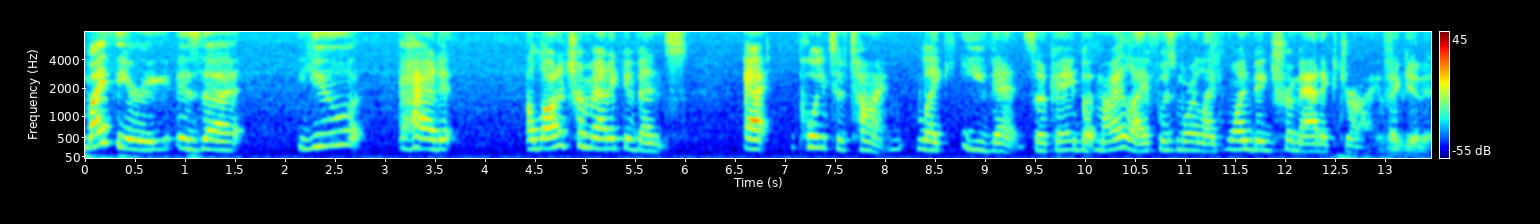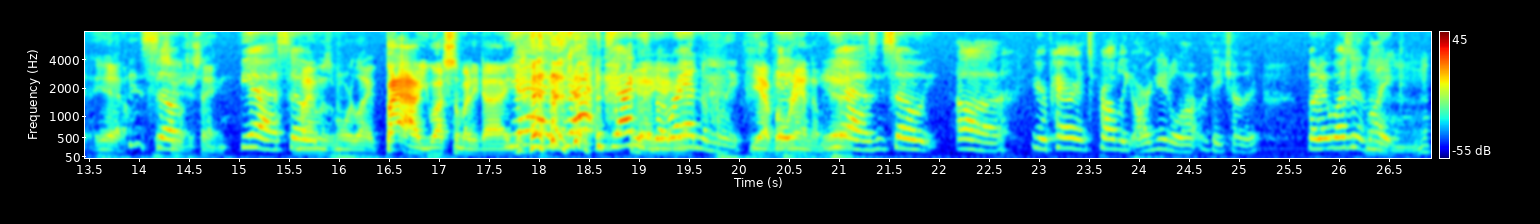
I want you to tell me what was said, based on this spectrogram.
My theory is that you had a lot of traumatic events at points of time, like events, okay? But my life was more like one big traumatic drive. I get it. Yeah. I see So- what you're saying. Yeah, so. Mine was more like, "Bow!" You watch somebody die. yeah, exa- exactly, Yeah, but yeah, yeah. randomly. Yeah, but Okay, random. Yeah. so uh, your parents probably argued a lot with each other, but it wasn't like Mhm.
